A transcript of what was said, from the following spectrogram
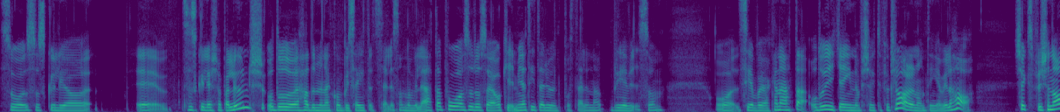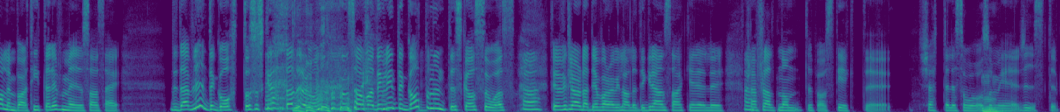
så, så, skulle jag, eh, så skulle jag köpa lunch och då hade mina kompisar hittat ett ställe som de ville äta på. Så då sa jag okej, men jag tittar runt på ställena bredvid som, och ser vad jag kan äta. Och då gick jag in och försökte förklara någonting jag ville ha. Kökspersonalen bara tittade på mig och sa så här det där blir inte gott och så skrattade de. och sa bara, det blir inte gott om det inte ska ha sås. Ja. För jag förklarade att jag bara vill ha lite grönsaker eller framförallt någon typ av stekt eh, kött eller så och Mm. med ris. Typ.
